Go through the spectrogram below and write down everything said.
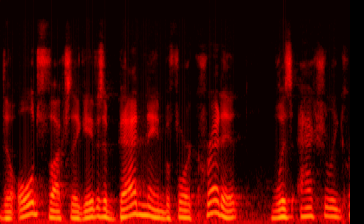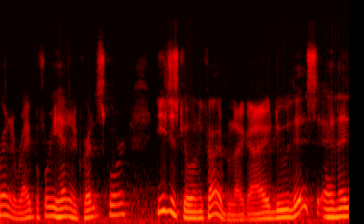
The old fucks, they gave us a bad name before credit was actually credit, right? Before you had a credit score, you just go in a card, be like, I do this, and then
